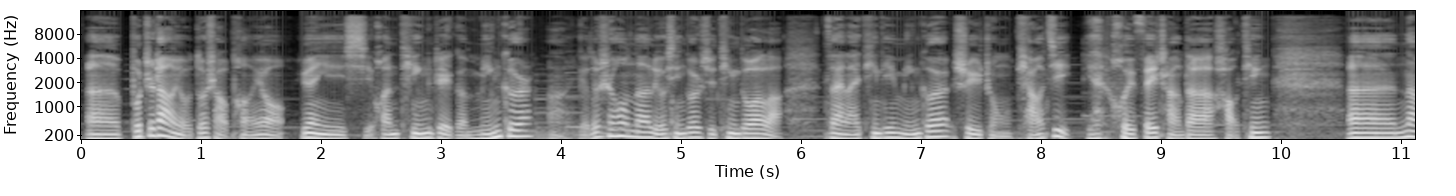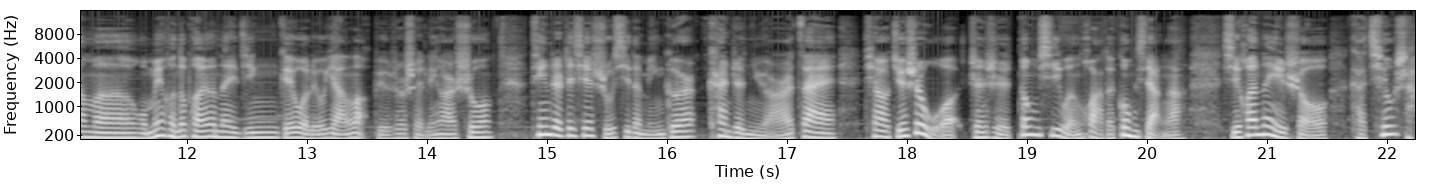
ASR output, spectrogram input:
呃，不知道有多少朋友愿意喜欢听这个民歌啊？有的时候呢，流行歌曲听多了，再来听听民歌是一种调剂，也会非常的好听。嗯，那么我们有很多朋友呢已经给我留言了，比如说水灵儿说，听着这些熟悉的民歌，看着女儿在跳爵士舞，真是东西文化的共享啊！喜欢那一首卡秋莎，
